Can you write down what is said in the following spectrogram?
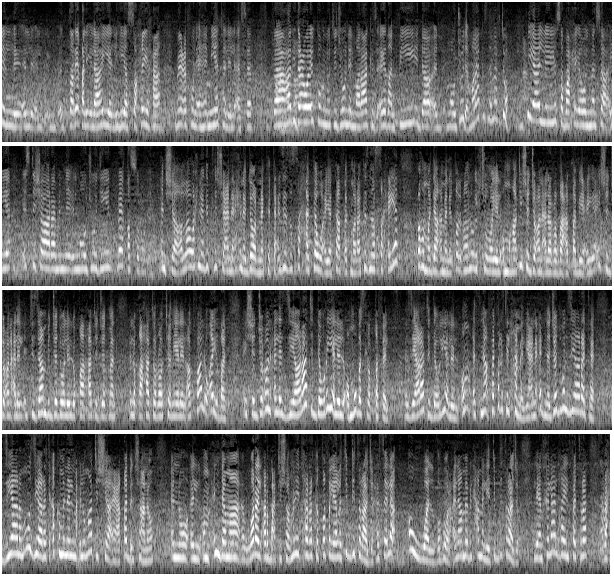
الطريقة الإلهية اللي هي الصحيحة ما يعرفون أهميتها للأسف. فهذه دعوة لكم إنه تجون المراكز أيضا في موجودة. مراكزنا مفتوح. نعم. في اللي صباحية والمسائية استشارة من الموجودين ما يقصرون. إن شاء الله. وإحنا قلت لك يعني إحنا دورنا كتعزيز الصحة التوعيه كافة مراكزنا الصحية. فهم دائما يطلعون ويحشون ويا الأمهات يشجعون على الرضاعة الطبيعية يشجعون على الالتزام بالجدول اللقاحات الجدول اللقاحات الروتينية للأطفال. وأيضا يشجعون على الزيارات الدورية للأم مو بس للطفل. الزيارات الدولية للأم أثناء فترة الحمل. يعني عندنا جدول زيارتها. زيارة مو زيارة أكو من المعلومات الشائعة قبل كانوا إنه الأم عندما ورا الاربع أشهر من يتحرك الطفل يلا تبدي تراجع. هسه لا أول ظهور علامة بالحمل هي تبدي تراجع. لأن خلال هاي الفترة راح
